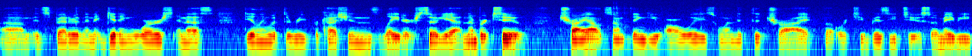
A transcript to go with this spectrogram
Um, it's better than it getting worse and us dealing with the repercussions later. So, yeah, number two, try out something you always wanted to try but were too busy to. So, maybe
